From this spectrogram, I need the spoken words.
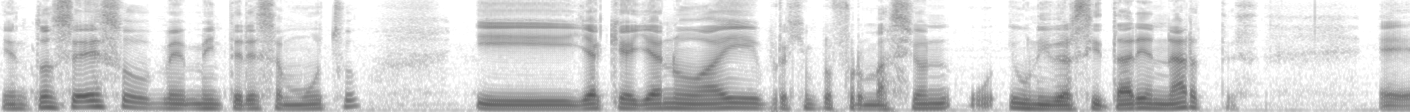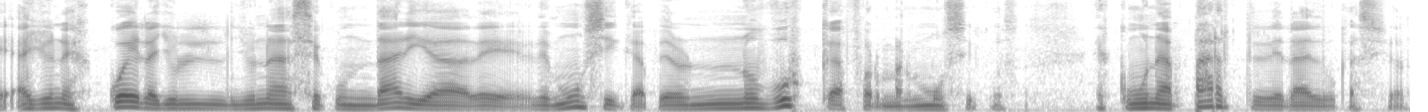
Y entonces eso me, me interesa mucho y ya que allá no hay, por ejemplo, formación universitaria en artes. Eh, hay una escuela y una secundaria de, música, pero no busca formar músicos. Es como una parte de la educación.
